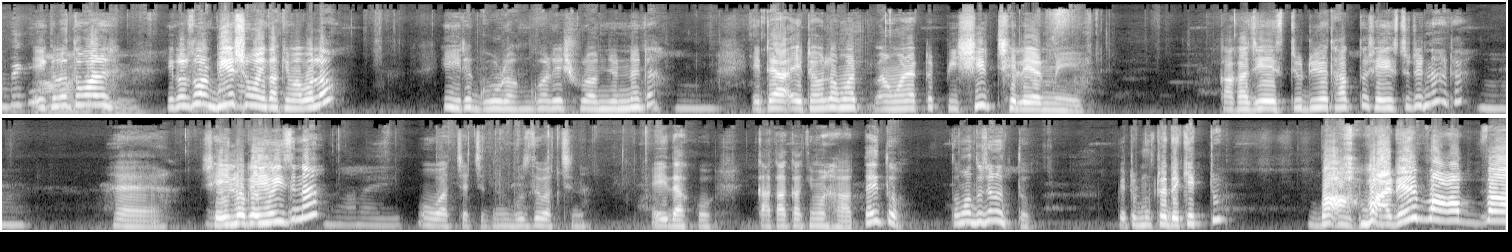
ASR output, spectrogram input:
দেখি? এগুলো তোমার এগুলো তোমার বিয়ের সময় কাকিমা বলো। এই এটা গৌরাঙ্গ আর এই সুরঞ্জন না এটা? এটা এটা হলো আমার আমার একটা পিসির ছেলে আর মেয়ে। কাকা যে স্টুডিও থাকতো সেই স্টুডিও না এটা? হুম। হ্যাঁ সেই লোক এই হয়েছে না? ও আচ্ছা আচ্ছা তুমি বুঝতে পারছি না। এই দেখো কাকা কাকিমার হাত তাই তো? তোমার দুজনের তো? একটু মুখটা দেখে একটু। বাবা রে বাবা!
